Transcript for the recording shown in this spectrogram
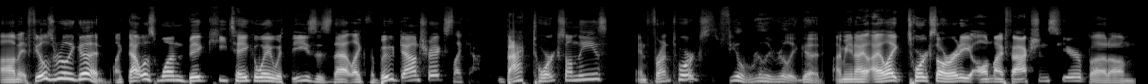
Um, it feels really good. Like that was one big key takeaway with these is that like the boot down tricks, like back torques on these and front torques feel really, really good. I mean, I, I like torques already on my factions here, but um,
